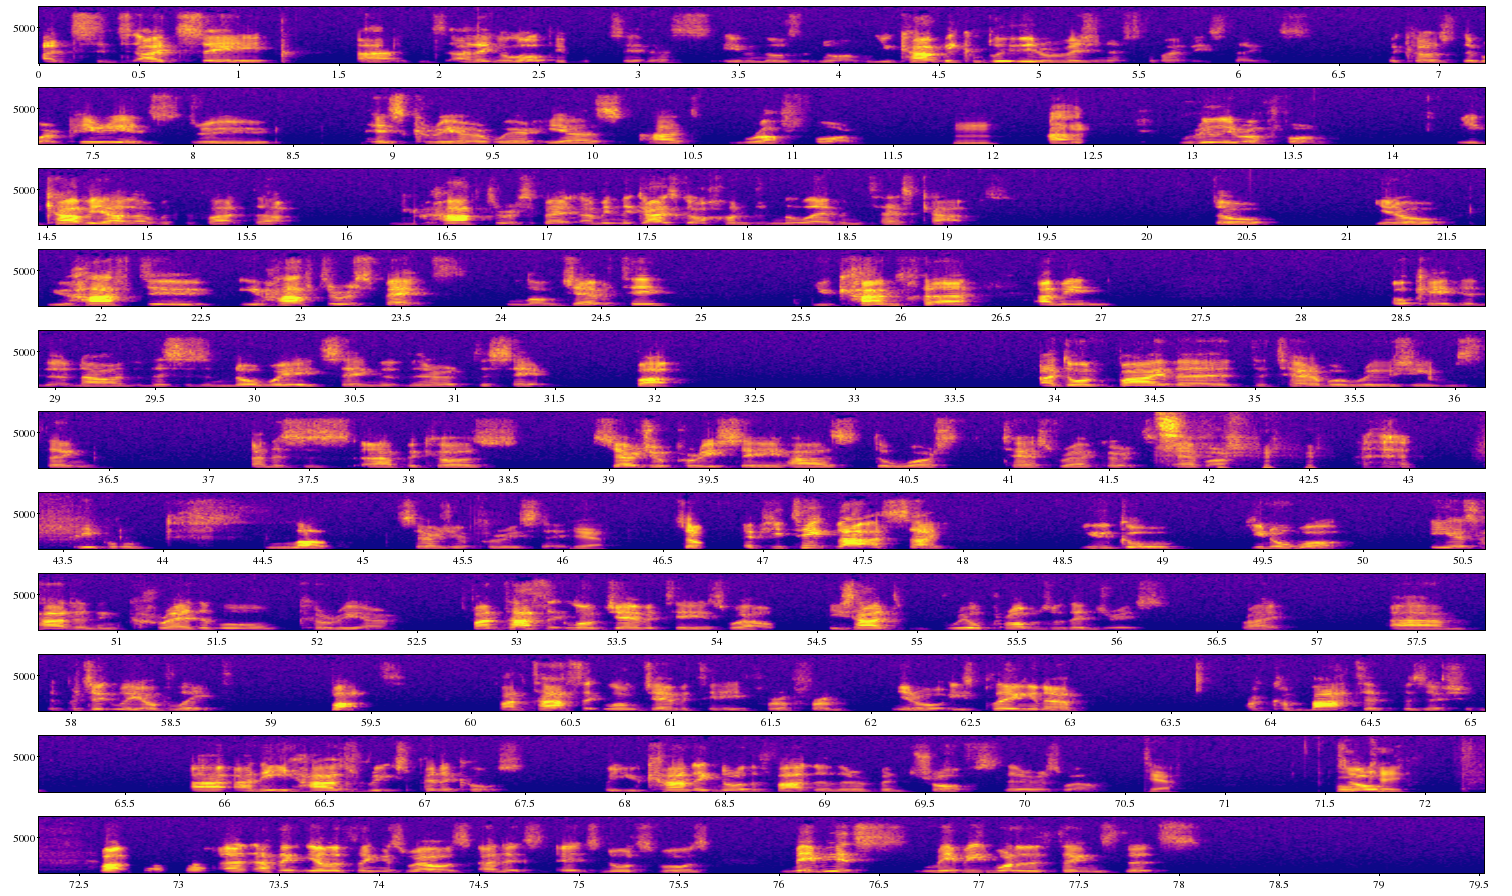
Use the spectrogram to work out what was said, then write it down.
I'd I'd say, and I think a lot of people say this, even those that know him, you can't be completely revisionist about these things because there were periods through his career where he has had rough form, mm. uh, really rough form. You caveat that with the fact that you have to respect. I mean, the guy's got 111 Test caps, so you know you have to you have to respect longevity you can. Uh, I mean, okay, now this is in no way saying that they're the same, but I don't buy the the terrible regimes thing, and this is uh, because Sergio Parisse has the worst Test records ever. People love Sergio Parisse. Yeah. So if you take that aside, you go. You know what? He has had an incredible career, fantastic longevity as well he's had real problems with injuries, right? Um, particularly of late. But fantastic longevity for a front. You know, he's playing in a a combative position, uh, and he has reached pinnacles. But you can't ignore the fact that there have been troughs there as well. Yeah. Okay. So, but, but, but I think the other thing as well is, and it's it's noticeable is maybe it's maybe one of the things that's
